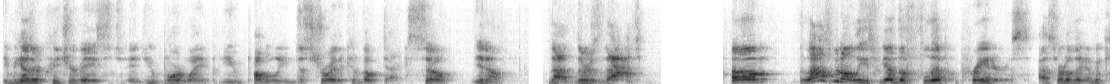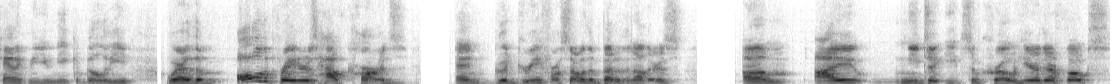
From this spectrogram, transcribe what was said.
because they're creature based, you board wipe, you probably destroy the convoke decks. So you know that there's that. Um, last but not least, we have the flip praetors as sort of like a mechanically unique ability where the all the praetors have cards, and good grief are some of them better than others. Um, I need to eat some crow here, there, folks.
